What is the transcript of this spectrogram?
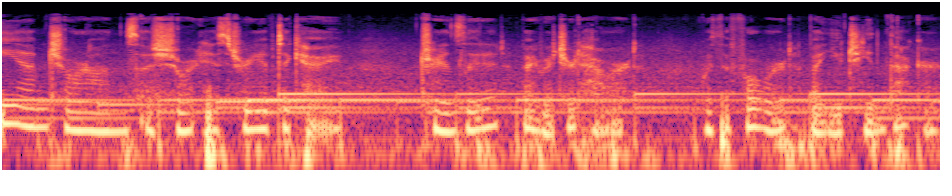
E.M. Cioran's A Short History of Decay, translated by Richard Howard, with the foreword by Eugene Thacker.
